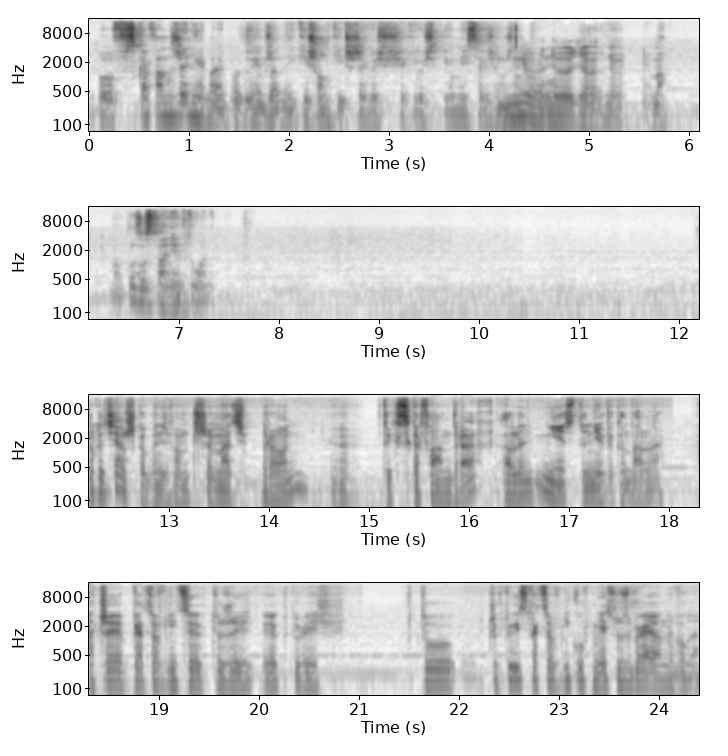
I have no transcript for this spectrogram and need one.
Bo w skafandrze nie ma, jak rozumiem, żadnej kieszonki czy czegoś, jakiegoś takiego miejsca, gdzie można Nie, nie, nie, nie, nie ma. No to zostanie w dłoni. Trochę ciężko będzie wam trzymać broń e, w tych skafandrach, ale nie jest to niewykonalne. A czy pracownicy, którzy, y, któryś, czy któryś z pracowników jest uzbrojony w ogóle?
